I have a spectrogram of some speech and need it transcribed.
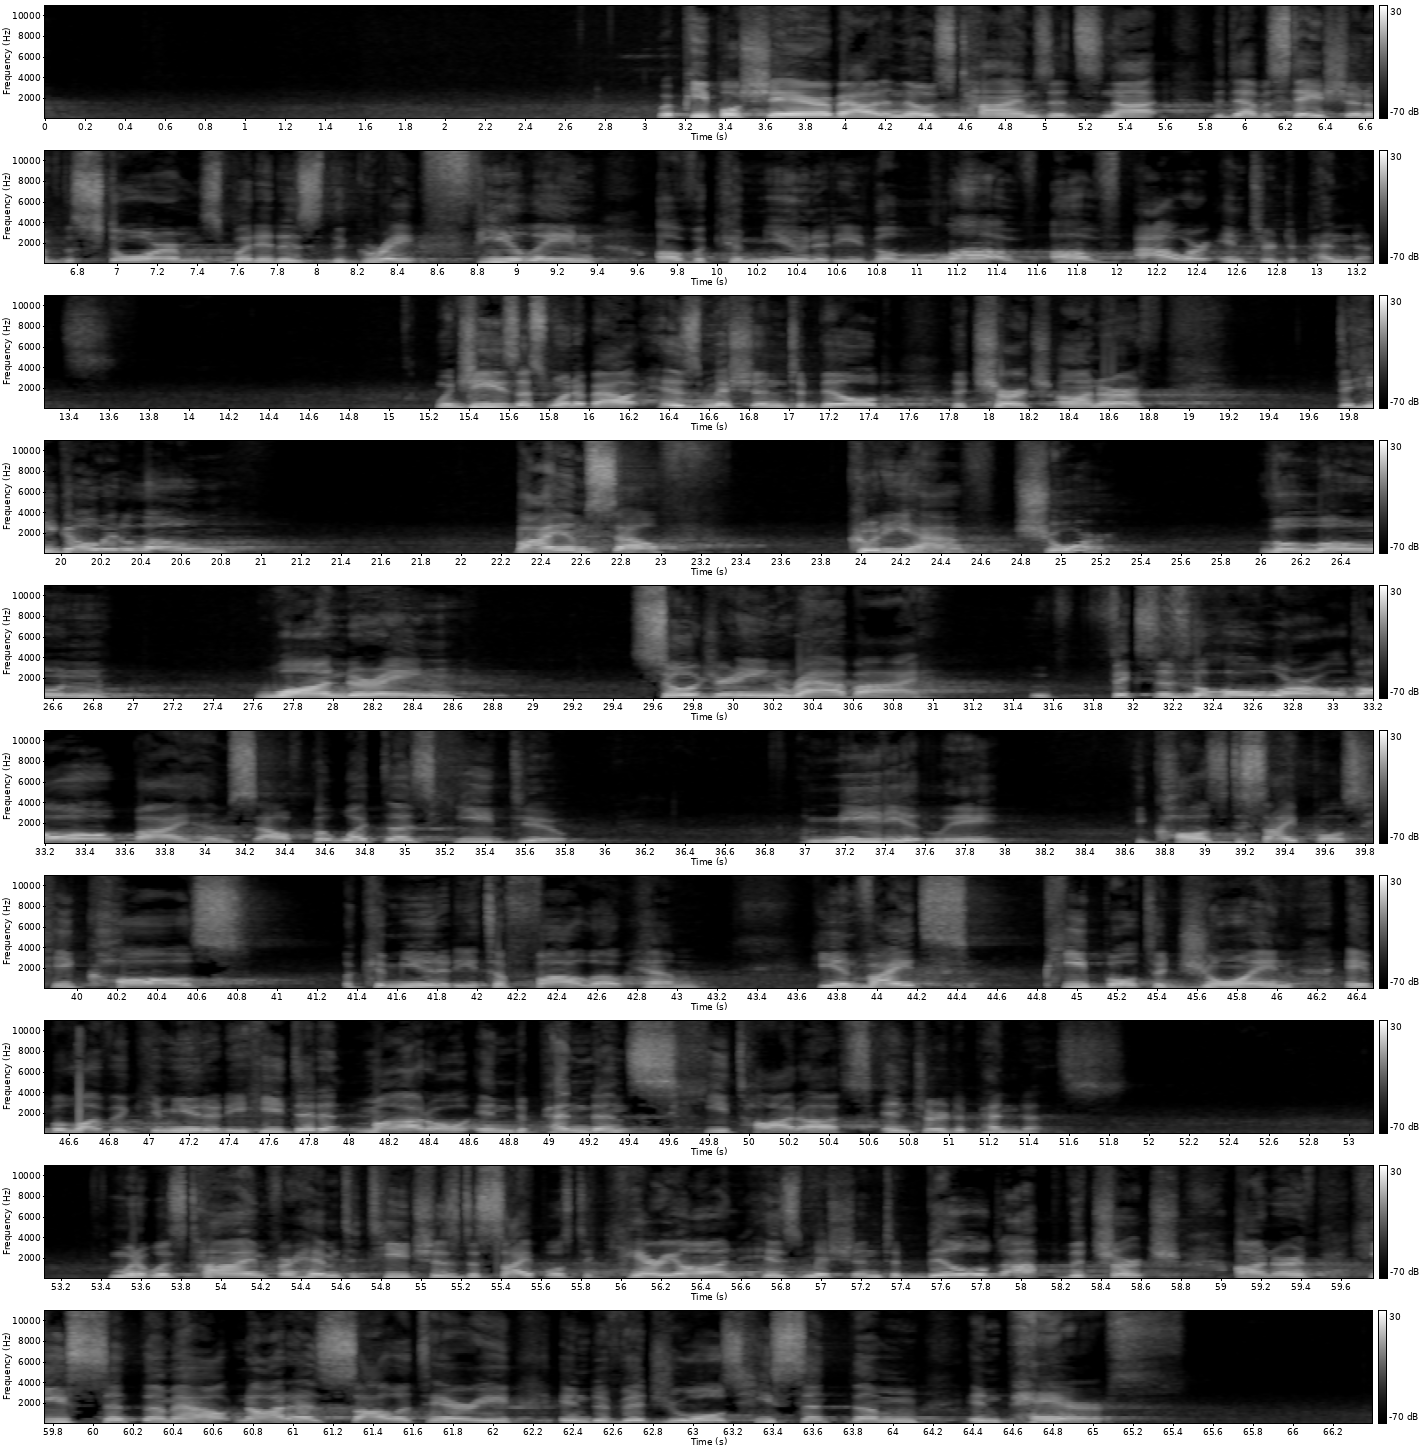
What people share about in those times, it's not the devastation of the storms, but it is the great feeling of a community, the love of our interdependence. When Jesus went about his mission to build the church on earth, did he go it alone? By himself? Could he have? Sure. The lone, wandering, sojourning rabbi fixes the whole world all by himself. But what does he do? Immediately, he calls disciples, he calls a community to follow him. He invites people to join a beloved community. He didn't model independence, he taught us interdependence. When it was time for him to teach his disciples to carry on his mission, to build up the church on earth, he sent them out not as solitary individuals, he sent them in pairs,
